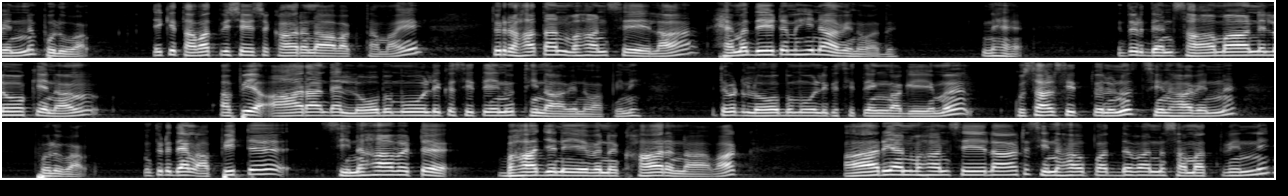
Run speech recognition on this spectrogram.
වෙන්න පුළුවන්. ඒකේ තවත් විශේෂ කාරණාවක් තමයි ඉතින් රහතන් වහන්සේලා හැම දෙයකම hina වෙනවද? නැහැ. ඉතින් දැන් සාමාන්‍ය ලෝකේ නම් අපි ආරාම දැන් ලෝභ මූලික සිතේනුත් hina වෙනවා අපිනේ. එතකොට ලෝභ මූලික සිතෙන් වගේම කුසල් සිත් වලුනුත් සිනහ වෙන්න පුළුවන්. උතර දැන් අපිට සිනහවට භාජනය වෙන කාරණාවක් ආර්යයන් වහන්සේලාට සිනහ උපද්දවන්න සමත් වෙන්නේ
